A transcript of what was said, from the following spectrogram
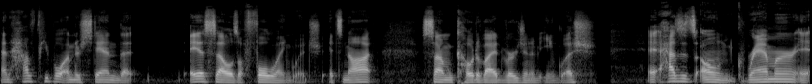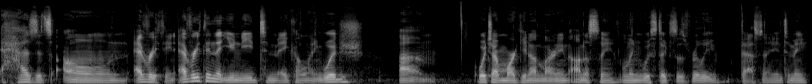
and have people understand that ASL is a full language. It's not some codified version of English. It has its own grammar. It has its own everything. Everything that you need to make a language, um, which I'm working on learning. Honestly, linguistics is really fascinating to me.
